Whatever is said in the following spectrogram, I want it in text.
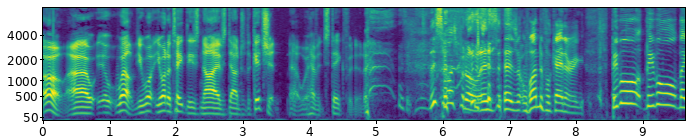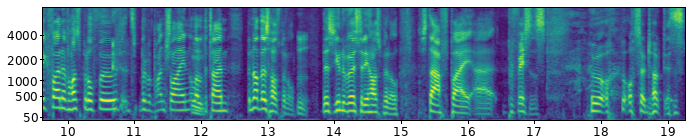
Oh, uh, well, you want you want to take these knives down to the kitchen? Uh, we're having steak for dinner. This hospital is, is wonderful catering. People people make fun of hospital food. It's a bit of a punchline a lot of the time, but not this hospital. This university hospital, staffed by uh, professors who are also doctors,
